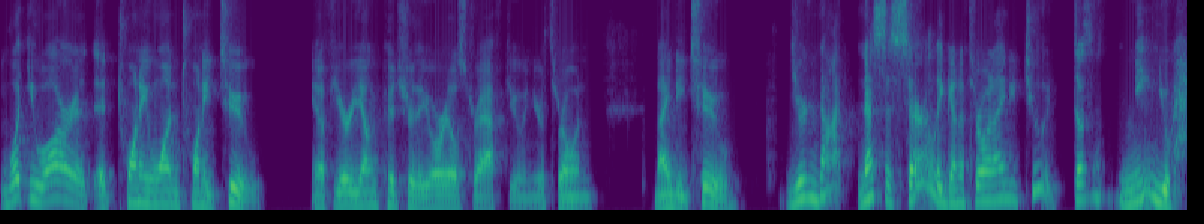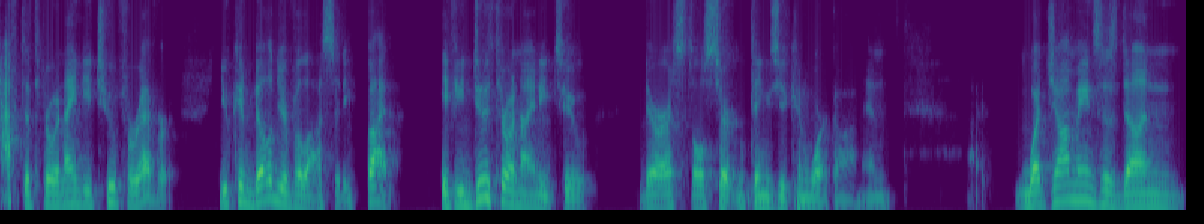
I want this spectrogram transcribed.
what you are at, at 21, 22, you know, if you're a young pitcher, the Orioles draft you and you're throwing 92, you're not necessarily going to throw a 92. It doesn't mean you have to throw a 92 forever. You can build your velocity, but if you do throw a 92, there are still certain things you can work on. And what John Means has done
